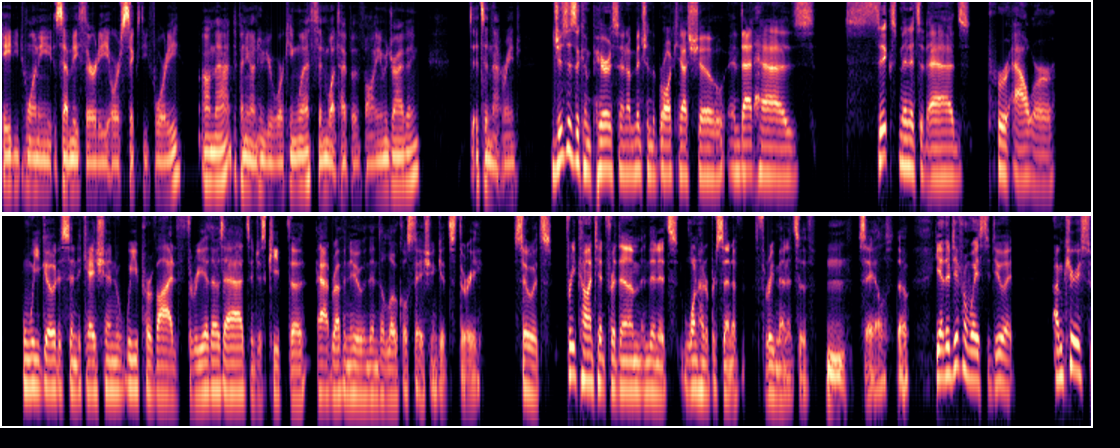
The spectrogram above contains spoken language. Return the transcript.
80 20, 70 30, or 60 40 on that, depending on who you're working with and what type of volume you're driving. It's in that range. Just as a comparison, I mentioned the broadcast show, and that has six minutes of ads per hour. When we go to syndication, we provide three of those ads and just keep the ad revenue, and then the local station gets three. So it's free content for them, and then it's 100% of three minutes of mm. sales. So, yeah, there are different ways to do it. I'm curious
